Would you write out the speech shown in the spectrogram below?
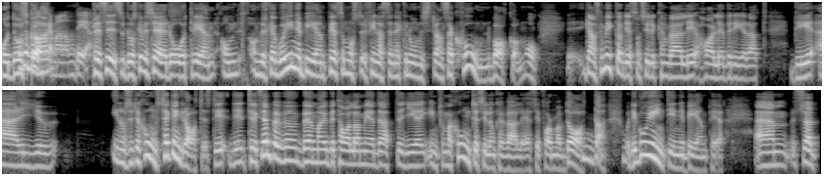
Och, då och så bråkar man, man, om det. Precis, och då ska vi säga då återigen, om, om det ska gå in i BNP så måste det finnas en ekonomisk transaktion bakom. Och ganska mycket av det som Silicon Valley har levererat det är ju inom citationstecken gratis. Det, det, till exempel behöver man ju betala med att ge information till Silicon Valley i form av data mm. och det går ju inte in i BNP. Um, ehm, så att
